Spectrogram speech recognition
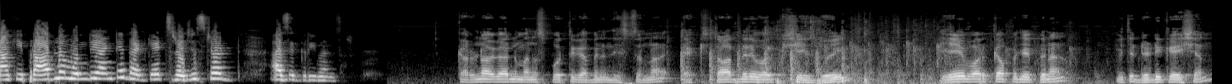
నాకు ఈ ప్రాబ్లం ఉంది అంటే that gets registered as agreement sir Karuna గారిని మనస్ఫూర్తిగా అభినందిస్తున్నా. Extraordinary work she's doing a work అప్ చెప్పినా విత్ డెడికేషన్.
